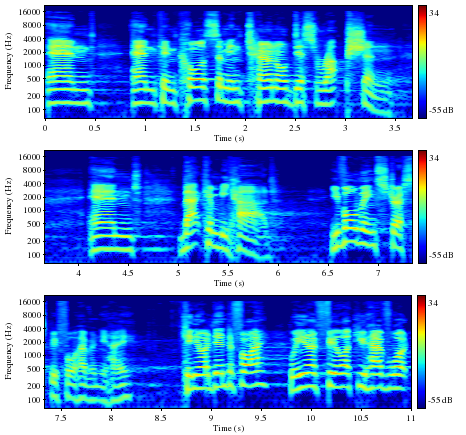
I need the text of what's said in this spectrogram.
And, and can cause some internal disruption. And that can be hard. You've all been stressed before, haven't you, hey? Can you identify when you don't feel like you have what,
